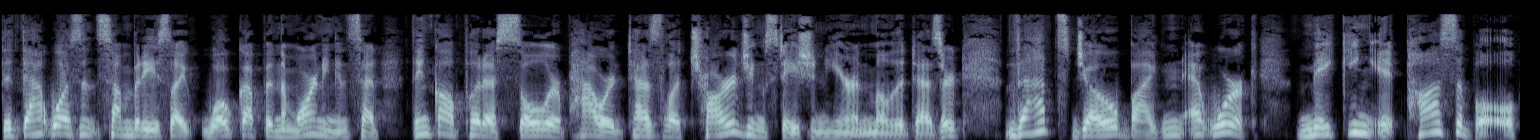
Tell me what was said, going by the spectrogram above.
that that wasn't somebody's like woke up in the morning and said, think I'll put a solar powered Tesla charging station here in the middle of the desert. That's Joe Biden at work, making it possible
